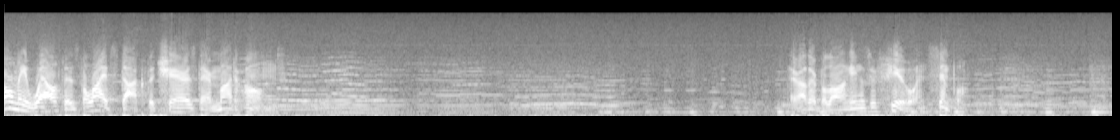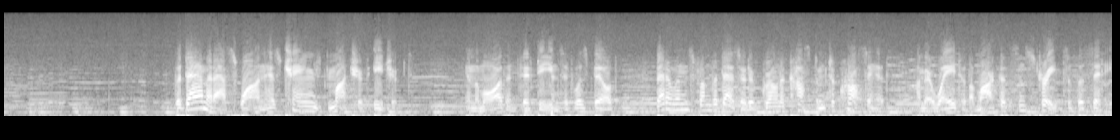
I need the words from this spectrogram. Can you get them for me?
Only wealth is the livestock that shares their mud homes. Their other belongings are few and simple. The dam at Aswan has changed much of Egypt. In the more than 50 years it was built, Bedouins from the desert have grown accustomed to crossing it on their way to the markets and streets of the city.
